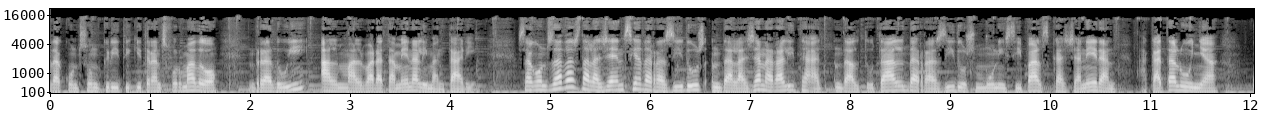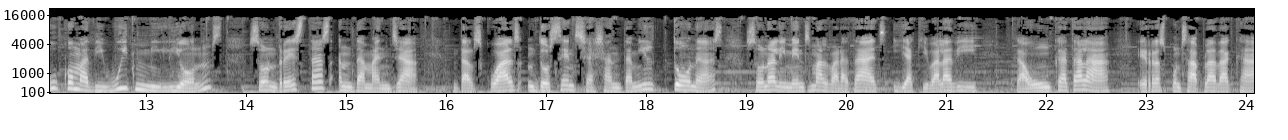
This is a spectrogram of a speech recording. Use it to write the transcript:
de consum crític i transformador reduir el malbaratament alimentari. Segons dades de l'Agència de Residus de la Generalitat, del total de residus municipals que es generen a Catalunya, 1,18 milions són restes de menjar, dels quals 260.000 tones són aliments malbaratats i equival a dir que un català és responsable de que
